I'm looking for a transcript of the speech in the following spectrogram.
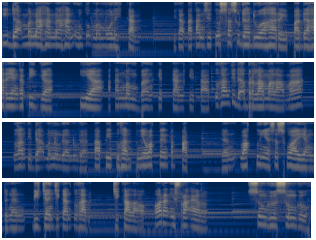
tidak menahan-nahan untuk memulihkan Dikatakan situ sesudah dua hari, pada hari yang ketiga, ia akan membangkitkan kita. Tuhan tidak berlama-lama, Tuhan tidak menunda-nunda, tapi Tuhan punya waktu yang tepat dan waktunya sesuai yang dengan dijanjikan Tuhan. Jikalau orang Israel sungguh-sungguh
